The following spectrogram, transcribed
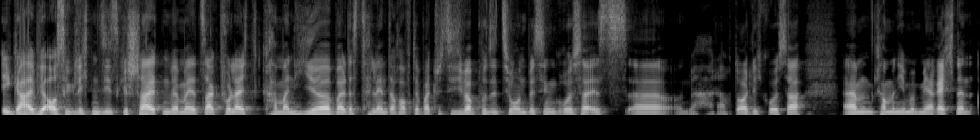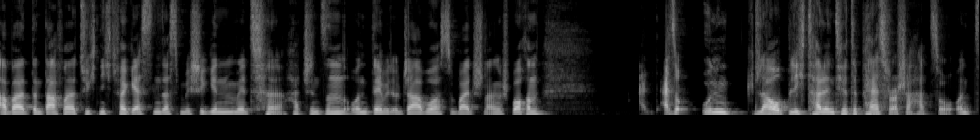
egal wie ausgeglichen sie es gestalten, wenn man jetzt sagt, vielleicht kann man hier, weil das Talent auch auf der Wide Receiver Position ein bisschen größer ist, äh, ja, auch deutlich größer, ähm, kann man hier mit mehr rechnen. Aber dann darf man natürlich nicht vergessen, dass Michigan mit äh, Hutchinson und David Ojabo, hast du beide schon angesprochen, also unglaublich talentierte Pass-Rusher hat so. Und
